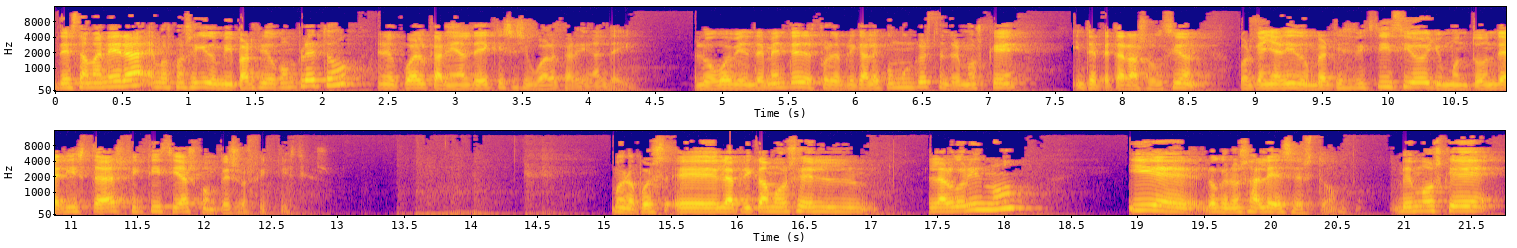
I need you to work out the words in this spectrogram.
De esta manera hemos conseguido un bipartido completo en el cual el cardinal de x es igual al cardinal de y. Luego, evidentemente, después de aplicarle comuncres tendremos que interpretar la solución, porque he añadido un vértice ficticio y un montón de aristas ficticias con pesos ficticios. Bueno, pues eh, le aplicamos el, algoritmo y eh, lo que nos sale es esto. Vemos que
